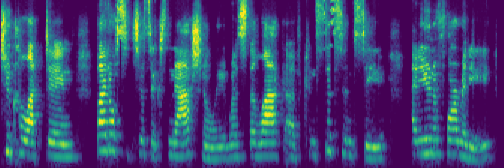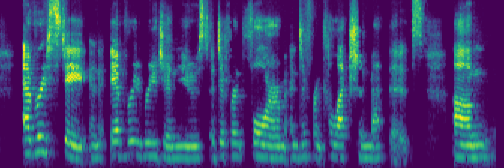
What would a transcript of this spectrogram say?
to collecting vital statistics nationally was the lack of consistency and uniformity. Every state and every region used a different form and different collection methods. Um,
